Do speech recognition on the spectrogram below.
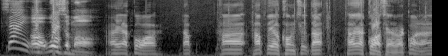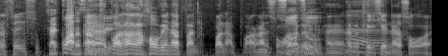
像哦，为什么？哎呀挂，他他他不要控制，他他要挂起来吧，挂那个水树。才挂得上去？哎挂它的后面要绑绑绑安锁那个锁住。哎，那个铁线要锁啊，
